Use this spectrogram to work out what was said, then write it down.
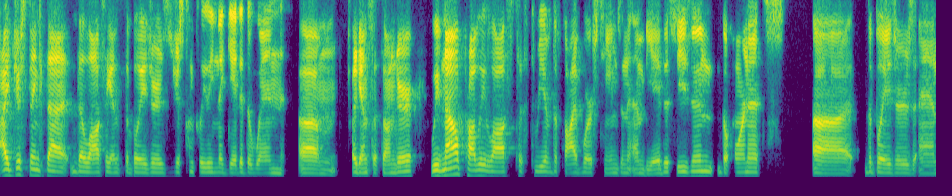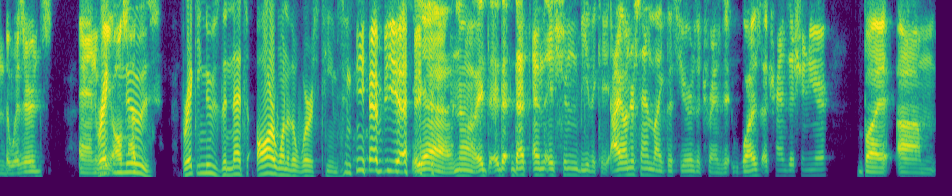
I just think that the loss against the Blazers just completely negated the win um, against the Thunder. We've now probably lost to three of the five worst teams in the NBA this season: the Hornets, uh, the Blazers, and the Wizards. And breaking news. Have... Breaking news: The Nets are one of the worst teams in the NBA. yeah, no, it, it, that and it shouldn't be the case. I understand like this year is a transit was a transition year, but um,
